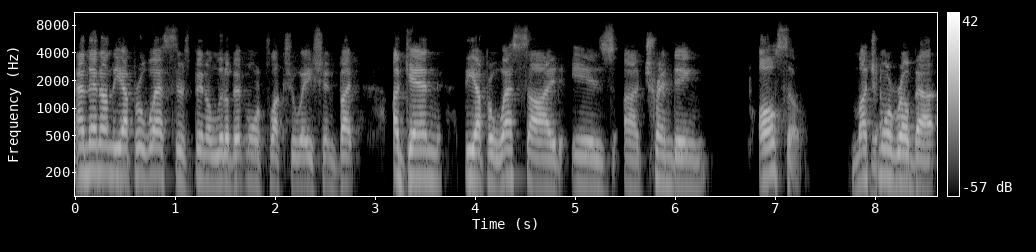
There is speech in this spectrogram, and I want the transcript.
And then on the Upper West, there's been a little bit more fluctuation, but again, the Upper West Side is uh, trending also much yeah. more robust,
